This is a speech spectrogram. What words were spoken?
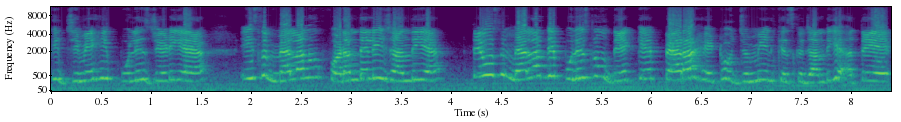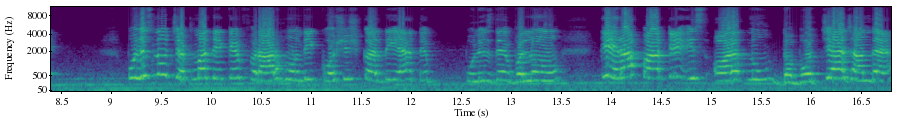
ਕਿ ਜਿਵੇਂ ਹੀ ਪੁਲਿਸ ਜਿਹੜੀ ਹੈ ਇਸ ਮਹਿਲਾ ਨੂੰ ਫੜਨ ਦੇ ਲਈ ਜਾਂਦੀ ਹੈ ਤੇ ਉਸ ਮਹਿਲਾ ਦੇ ਪੁਲਿਸ ਨੂੰ ਦੇਖ ਕੇ ਪੈਰਾਂ ਹੇਠੋਂ ਜ਼ਮੀਨ ਖਿਸਕ ਜਾਂਦੀ ਹੈ ਅਤੇ ਪੁਲਿਸ ਨੂੰ ਚਕਮਾ ਦੇ ਕੇ ਫਰਾਰ ਹੋਣ ਦੀ ਕੋਸ਼ਿਸ਼ ਕਰਦੀ ਹੈ ਤੇ ਪੁਲਿਸ ਦੇ ਵੱਲੋਂ ਘੇਰਾ ਪਾ ਕੇ ਇਸ ਔਰਤ ਨੂੰ ਦਬੋਚਿਆ ਜਾਂਦਾ ਹੈ।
